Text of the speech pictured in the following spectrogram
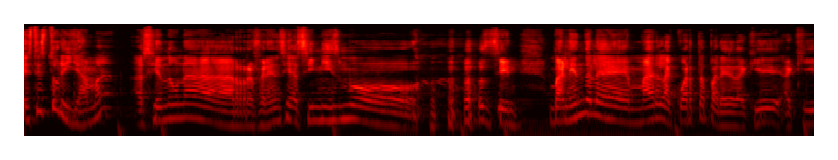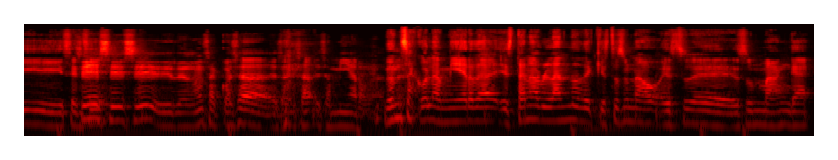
Este es Toriyama haciendo una referencia a sí mismo sin valiéndole madre la cuarta pared. Aquí, aquí se Sí, sí, sí. ¿De dónde sacó esa, esa, esa, esa mierda? ¿De dónde sacó la mierda? Están hablando de que esto es una es, eh, es un manga.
